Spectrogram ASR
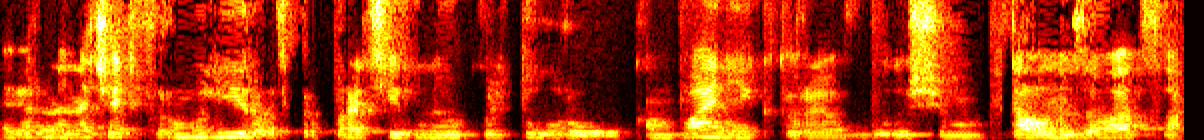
наверное, начать формулировать корпоративную культуру компании, которая в будущем стала называться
